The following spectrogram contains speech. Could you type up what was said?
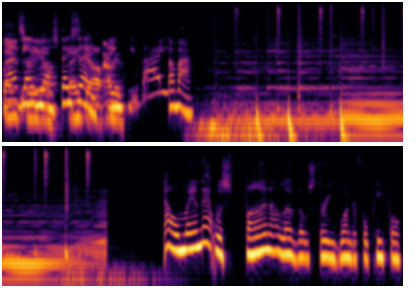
Thanks, Love Reba. y'all. Stay Thank safe. y'all. Thank you. Bye. Bye bye. Oh man, that was fun. I love those three wonderful people.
